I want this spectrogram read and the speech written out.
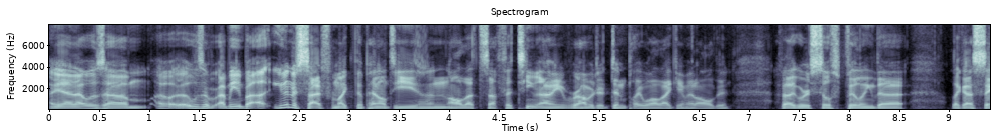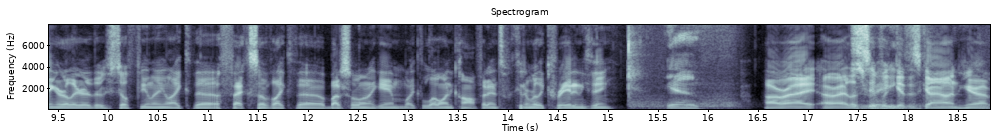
Yeah, that was um, it was a. I mean, but uh, even aside from like the penalties and all that stuff, the team. I mean, Real Madrid didn't play well that game at all, dude. I feel like we're still feeling the, like I was saying earlier, they're still feeling like the effects of like the Barcelona game, like low on confidence. We couldn't really create anything. Yeah. All right, all right. Let's He's see if we can get this guy on here.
